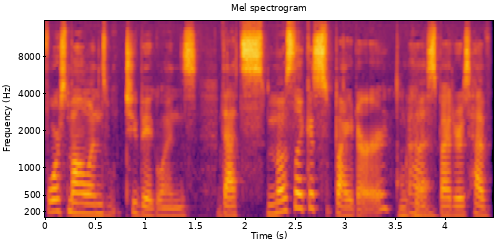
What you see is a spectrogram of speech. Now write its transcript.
four small ones, two big ones. That's most like a spider. Uh, Okay. spiders have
